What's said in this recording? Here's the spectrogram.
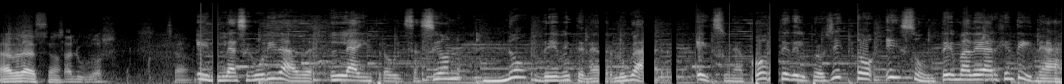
abrazo. Saludos. Chao. En la seguridad, la improvisación no debe tener lugar. Es un aporte del proyecto Es un tema de Argentina.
